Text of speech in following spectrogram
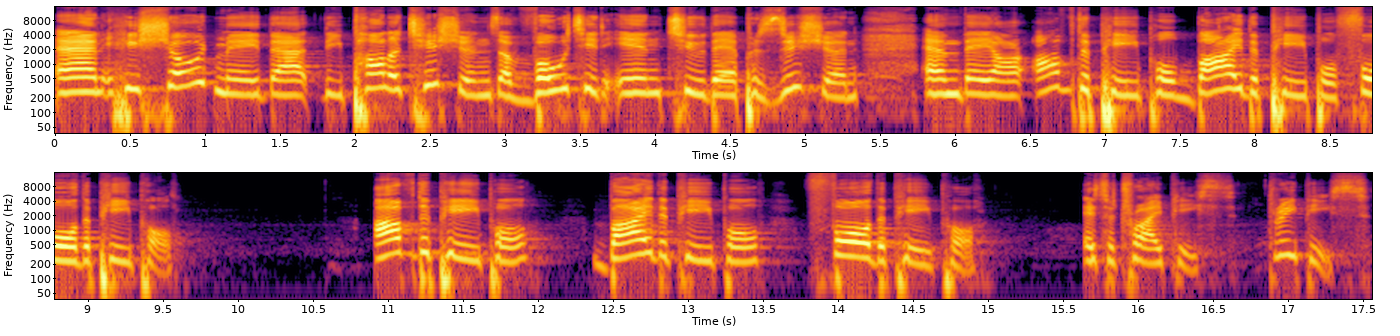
And he showed me that the politicians are voted into their position and they are of the people, by the people, for the people. Of the people, by the people, for the people. It's a tri piece, three piece.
